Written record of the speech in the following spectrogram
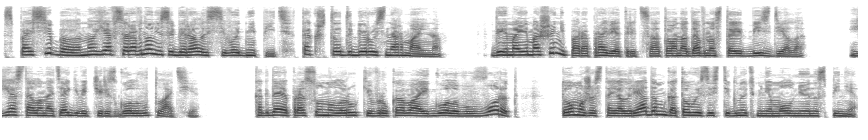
«Спасибо, но я все равно не собиралась сегодня пить, так что доберусь нормально. Да и моей машине пора проветриться, а то она давно стоит без дела». Я стала натягивать через голову платье. Когда я просунула руки в рукава и голову в ворот, том уже стоял рядом, готовый застегнуть мне молнию на спине.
